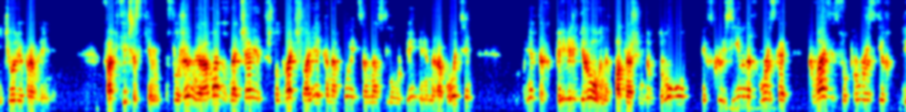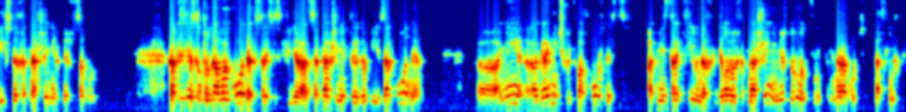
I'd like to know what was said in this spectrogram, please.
и теории управления. Фактически, служебный роман означает, что два человека находятся на службе или на работе, в некоторых привилегированных по отношению друг к другу, эксклюзивных, можно сказать, квазисупружеских личных отношениях между собой. Как известно, Трудовой кодекс Российской Федерации, а также некоторые другие законы, э, они ограничивают возможность административных деловых отношений между родственниками на работе, на службе.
